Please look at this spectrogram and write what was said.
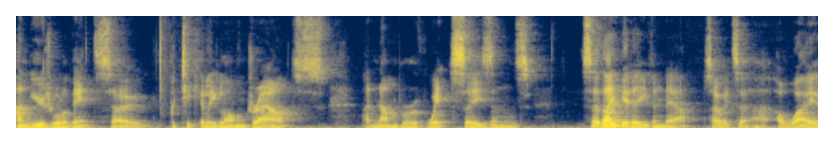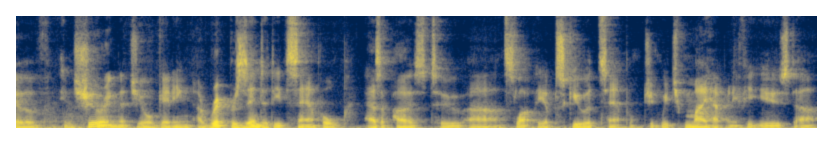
unusual events. So, particularly long droughts, a number of wet seasons, so they get evened out. So it's a, a way of ensuring that you're getting a representative sample as opposed to a slightly obscured sample, which may happen if you used uh,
